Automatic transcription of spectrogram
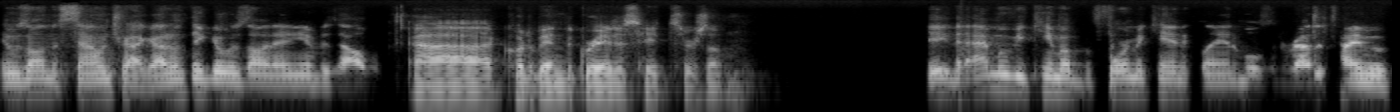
it was on the soundtrack. I don't think it was on any of his albums. Uh could have been the greatest hits or something. That movie came up before Mechanical Animals and around the time of,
